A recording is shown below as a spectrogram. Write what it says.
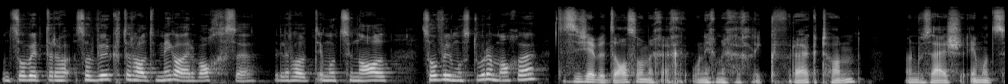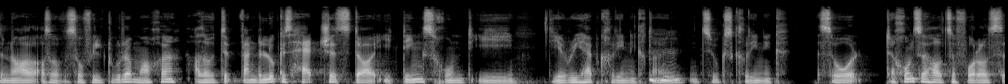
Und so wird er, so wirkt er halt mega erwachsen, weil er halt emotional so viel muss durchmachen. das ist eben das, wo, mich, wo ich mich ein bisschen gefragt habe. Wenn du sagst, emotional, also so viel durchmachen. Also, wenn der Lucas Hedges da in Dings kommt, in die Rehab-Klinik, da in die Zugsklinik, so, da kommt es halt so vor, als,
